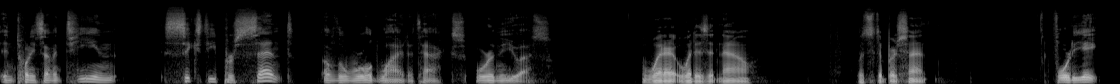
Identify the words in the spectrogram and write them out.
in 2017, 60% of the worldwide attacks were in the U.S. What are, what is it now? What's the percent? 48.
